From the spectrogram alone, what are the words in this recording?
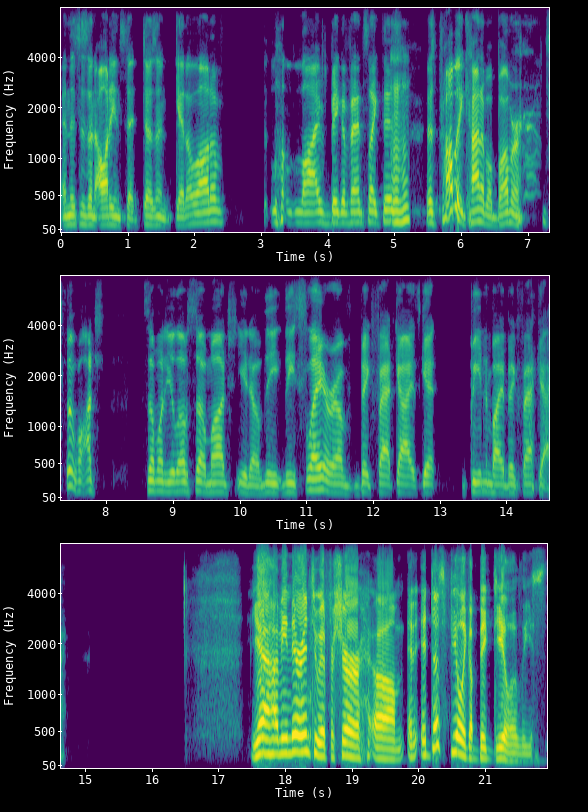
and this is an audience that doesn't get a lot of live big events like this. Mhm. It's probably kind of a bummer to watch someone you love so much, you know, the the slayer of big fat guys get beaten by a big fat guy. Yeah, I mean they're into it for sure, um, and it does feel like a big deal at least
